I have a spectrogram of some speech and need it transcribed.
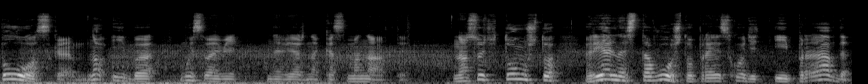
плоская. Ну, ибо мы с вами, наверное, космонавты. Но суть в том, что реальность того, что происходит и правда,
